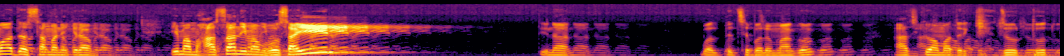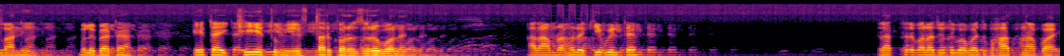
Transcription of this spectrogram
মজার সামানিক রাম ইমাম হাসান, ইমাম হোসাইন, তিনার বলতেছে, বলে মাগো আজকেও আমাদের খেজুর, দুধ, পানি। বলে, বেটা, এটাই খেয়ে তুমি ইফতার করো, জোরে বলেন। আর আমরা হলে কি বলতেন? রাত্রের বেলা যদি বাবা ভাত না পায়,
